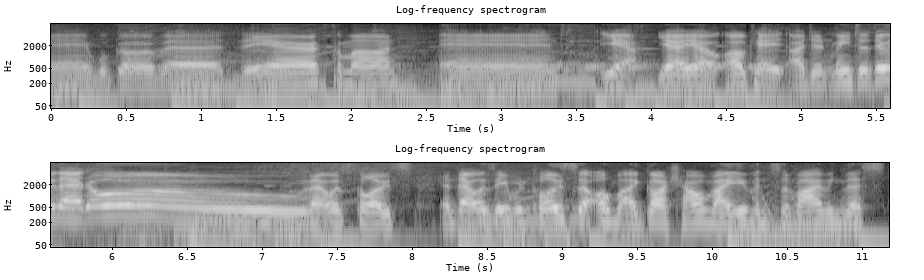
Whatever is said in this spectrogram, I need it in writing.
And we'll go over there, come on. And yeah, yeah, yeah, okay, I didn't mean to do that. Oh, that was close. And that was even closer. Oh my gosh, how am I even surviving this?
